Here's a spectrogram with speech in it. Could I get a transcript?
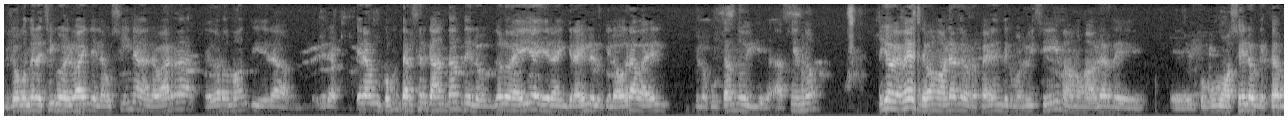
yo cuando era chico del baile, la usina, la barra, Eduardo Monti era, era, un, como un tercer cantante, lo, yo lo veía y era increíble lo que lograba él locutando y haciendo. Y obviamente vamos a hablar de los referentes como Luis Sima, vamos a hablar de, eh, Pupú que está,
